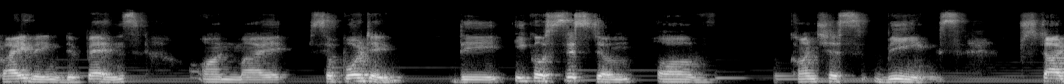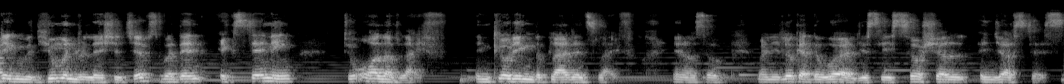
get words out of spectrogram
thriving depends on my supporting the ecosystem of conscious beings, starting with human relationships, but then extending to all of life, including the planet's life. You know, so when you look at the world, you see social injustice,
